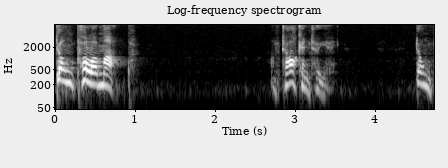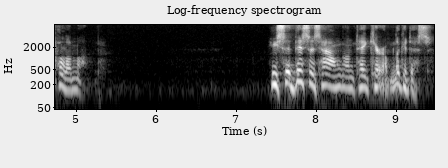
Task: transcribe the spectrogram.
Don't pull them up. I'm talking to you. Don't pull them up. He said, This is how I'm going to take care of them. Look at this.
